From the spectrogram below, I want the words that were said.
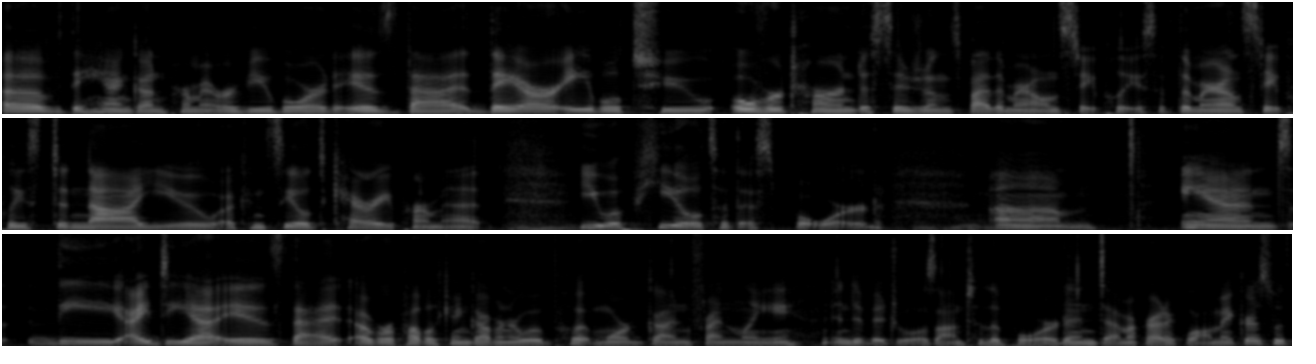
of the Handgun Permit Review Board is that they are able to overturn decisions by the Maryland State Police. If the Maryland State Police deny you a concealed carry permit, mm-hmm. you appeal to this board. Mm-hmm. Um, and the idea is that a Republican governor would put more gun friendly individuals onto the board, and Democratic lawmakers would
